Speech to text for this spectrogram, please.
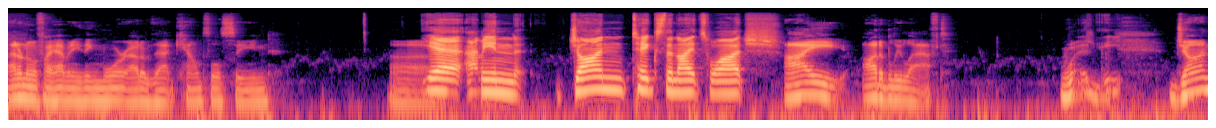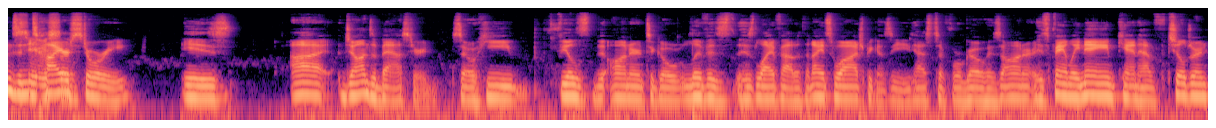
I don't know if I have anything more out of that council scene. Uh, yeah, I mean, Jon takes the Night's Watch. I audibly laughed. Jon's entire story is uh Jon's a bastard. So he feels the honor to go live his his life out at the Night's Watch because he has to forego his honor, his family name, can't have children,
